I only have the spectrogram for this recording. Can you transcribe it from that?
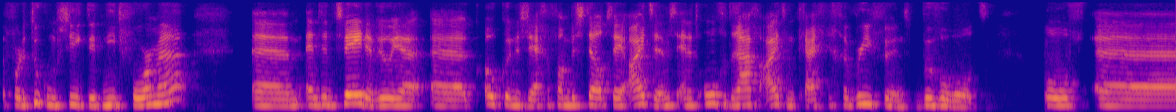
voor de toekomst zie ik dit niet voor me. Um, en ten tweede wil je uh, ook kunnen zeggen van bestel twee items en het ongedragen item krijg je gerefund bijvoorbeeld. Of uh,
